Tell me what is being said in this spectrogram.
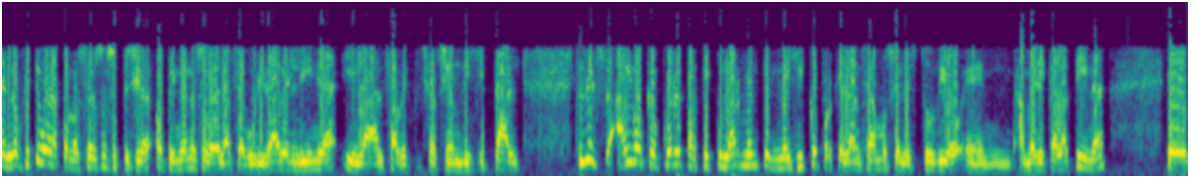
el objetivo era conocer sus opiniones sobre la seguridad en línea y la alfabetización digital. Entonces, algo que ocurre particularmente en México porque lanzamos el estudio en América Latina eh,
